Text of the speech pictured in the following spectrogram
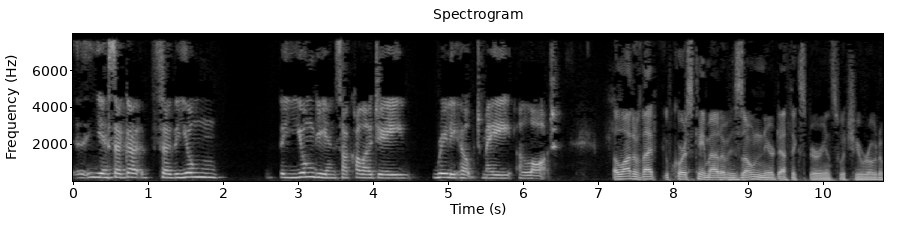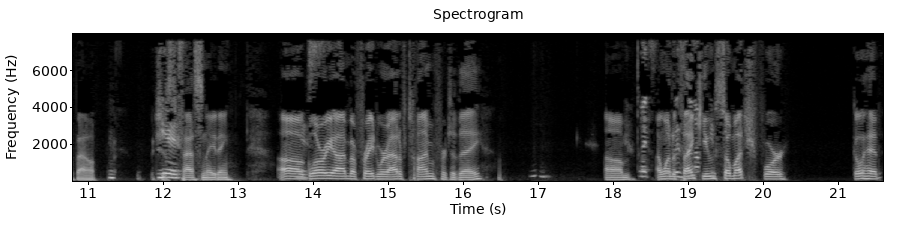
yeah. So go. So the Jung, the Jungian psychology really helped me a lot a lot of that, of course, came out of his own near-death experience, which he wrote about, which yes. is fascinating. Oh, yes. Gloria, I'm afraid we're out of time for today. Um, I want to thank lovely. you so much for. Go ahead.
